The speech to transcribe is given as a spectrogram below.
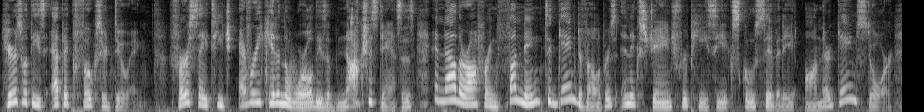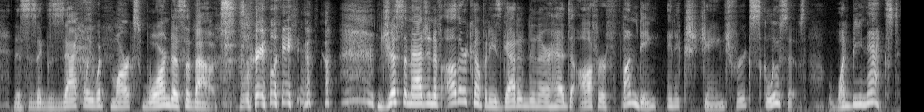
Here's what these epic folks are doing. First, they teach every kid in the world these obnoxious dances, and now they're offering funding to game developers in exchange for PC exclusivity on their game store. This is exactly what Marx warned us about. really? Just imagine if other companies got it in their head to offer funding in exchange for exclusives. What'd be next?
